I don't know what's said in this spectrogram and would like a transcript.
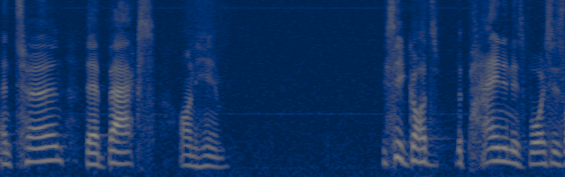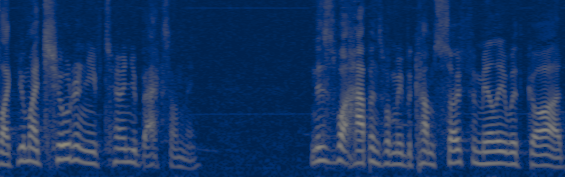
and turned their backs on him. You see, God's, the pain in his voice is like, You're my children, and you've turned your backs on me. And this is what happens when we become so familiar with God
